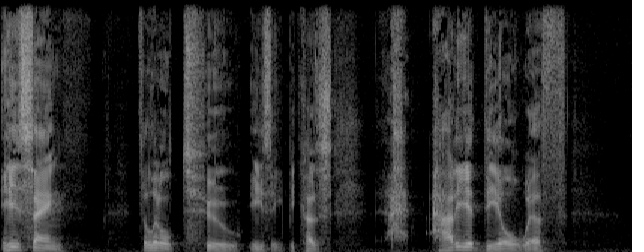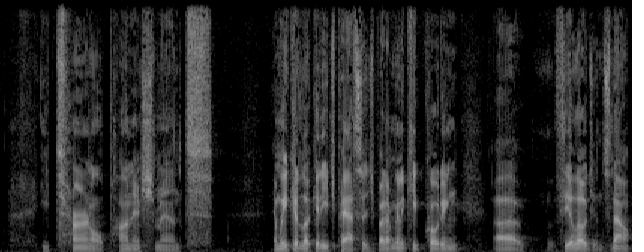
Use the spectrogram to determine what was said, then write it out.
he's saying it's a little too easy because how do you deal with eternal punishment? And we could look at each passage, but I'm going to keep quoting uh, theologians. Now,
